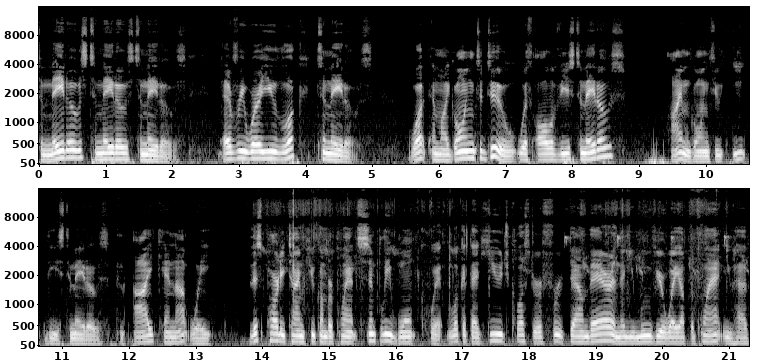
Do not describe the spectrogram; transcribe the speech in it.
Tomatoes, tomatoes, tomatoes. Everywhere you look, tomatoes. What am I going to do with all of these tomatoes? I'm going to eat these tomatoes, and I cannot wait. This party time cucumber plant simply won't quit. Look at that huge cluster of fruit down there, and then you move your way up the plant, and you have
